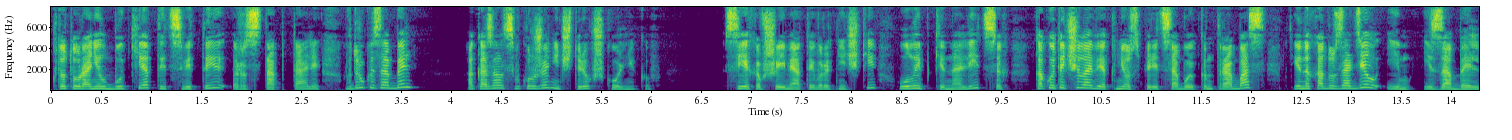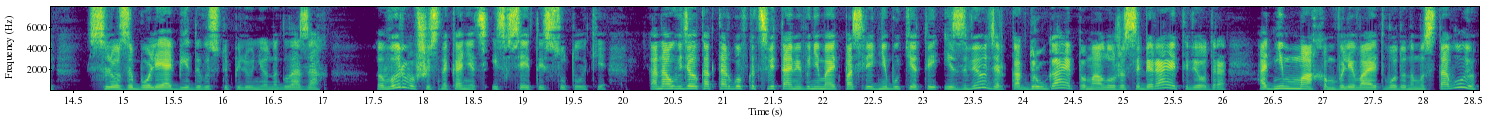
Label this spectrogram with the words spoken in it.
Кто-то уронил букет, и цветы растоптали. Вдруг Изабель оказалась в окружении четырех школьников. Съехавшие мятые воротнички, улыбки на лицах, какой-то человек нес перед собой контрабас и на ходу задел им Изабель. Слезы боли и обиды выступили у нее на глазах. Вырвавшись, наконец, из всей этой сутолки, она увидела, как торговка цветами вынимает последние букеты из ведер, как другая помоложе собирает ведра, одним махом выливает воду на мостовую,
